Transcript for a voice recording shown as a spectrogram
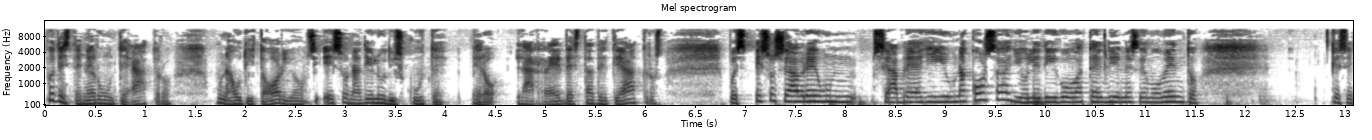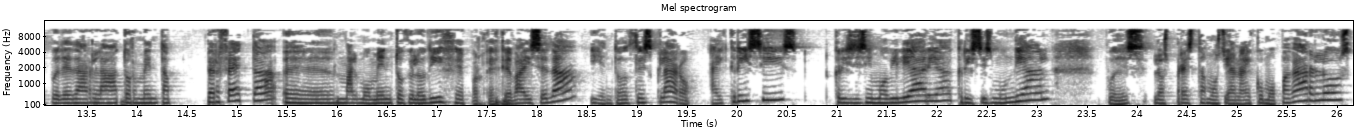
Puedes tener un teatro, un auditorio, eso nadie lo discute, pero la red está de teatros. Pues eso se abre un, se abre allí una cosa, yo le digo a Teddy en ese momento que se puede dar la tormenta perfecta, eh, mal momento que lo dije, porque es que va y se da, y entonces, claro, hay crisis, crisis inmobiliaria, crisis mundial, pues los préstamos ya no hay cómo pagarlos,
